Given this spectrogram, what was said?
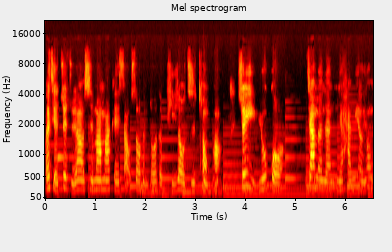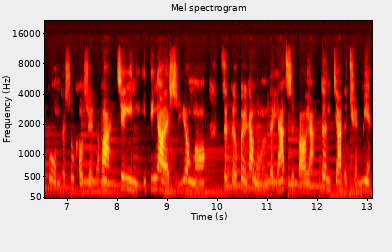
而且最主要是妈妈可以少受很多的皮肉之痛哈。所以如果家门人，你还没有用过我们的漱口水的话，建议你一定要来使用哦。这个会让我们的牙齿保养更加的全面，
